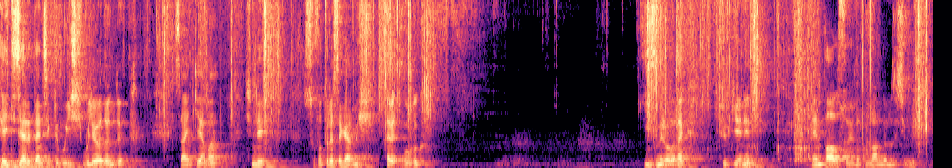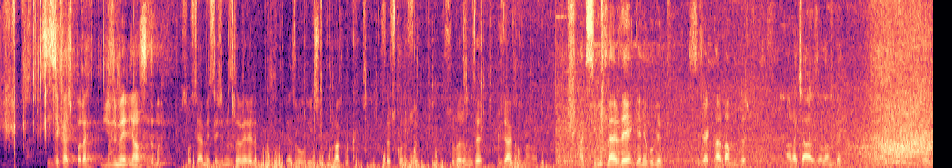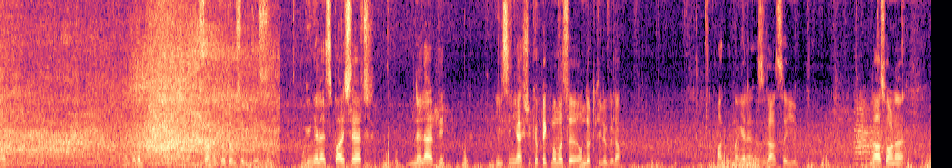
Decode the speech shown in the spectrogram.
E-ticaretten çıktı bu iş. Vlog'a döndü. Sanki ama şimdi su faturası gelmiş. Evet bulduk. İzmir olarak Türkiye'nin en pahalı suyunu kullandığımız için biz. Sizce kaç para? Yüzüme yansıdı mı? Sosyal mesajımızı da verelim. Yaz olduğu için kuraklık söz konusu. Sularımızı güzel kullanalım. Aksiliklerde gene bugün sıcaklardan mıdır? Araç arızalandı. Öyle. Bakalım. Bir sonraki otobüse bineceğiz. Bugün gelen siparişler nelerdi? Hils'in yaşlı köpek maması 14 kilogram. Gelen hızlıdan sayayım. Daha sonra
